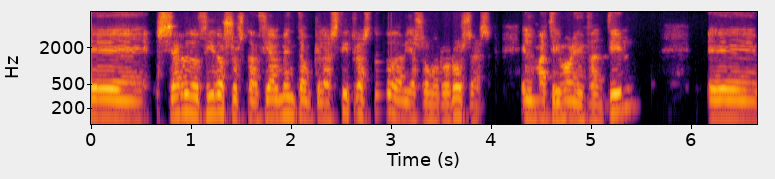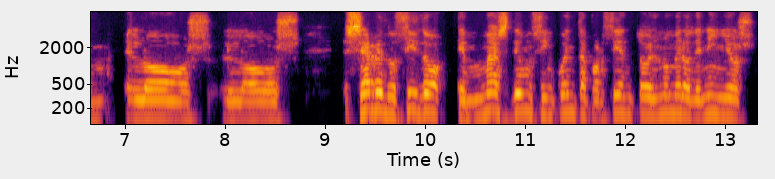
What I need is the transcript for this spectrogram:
Eh, se ha reducido sustancialmente, aunque las cifras todavía son horrorosas, el matrimonio infantil. Eh, se ha reducido en más de un 50% el número de niños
